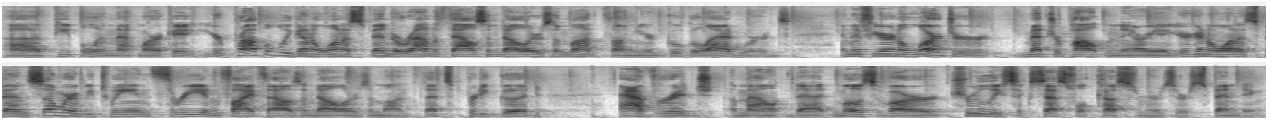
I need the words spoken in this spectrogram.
uh, people in that market, you're probably going to want to spend around $1,000 a month on your Google AdWords. And if you're in a larger metropolitan area, you're going to want to spend somewhere between three and $5,000 a month. That's a pretty good average amount that most of our truly successful customers are spending.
